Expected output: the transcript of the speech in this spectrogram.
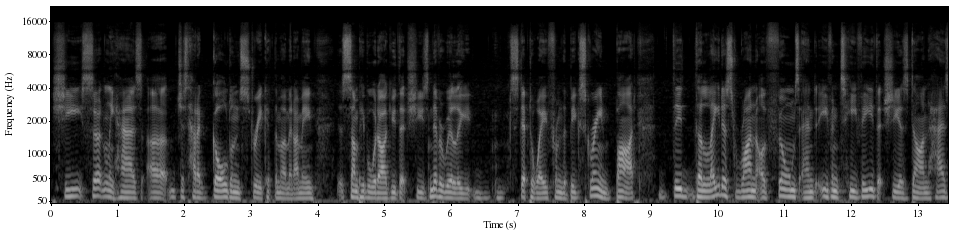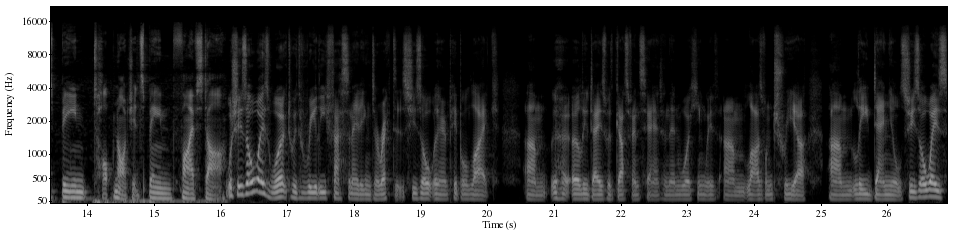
She certainly has uh, just had a golden streak at the moment. I mean, some people would argue that she's never really stepped away from the big screen, but the the latest run of films and even TV that she has done has been top notch. It's been five star. Well, she's always worked with really fascinating directors. She's all you know, people like um, her early days with Gus Van Sant and then working with um, Lars von Trier, um, Lee Daniels. She's always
